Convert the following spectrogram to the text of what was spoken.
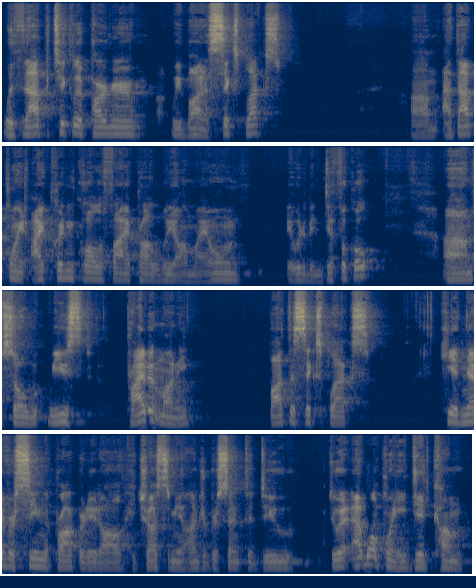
with that particular partner, we bought a sixplex. Um, at that point, I couldn't qualify probably on my own. It would have been difficult. Um, so we used private money, bought the sixplex. He had never seen the property at all. He trusted me 100% to do do it. At one point, he did come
